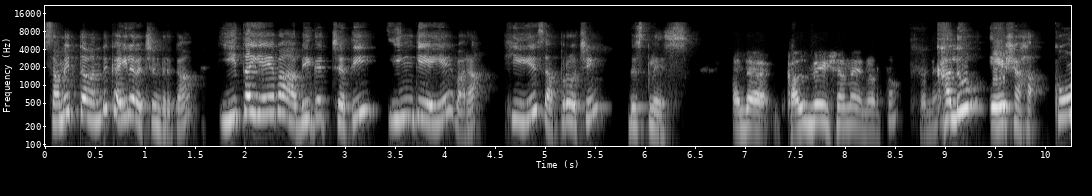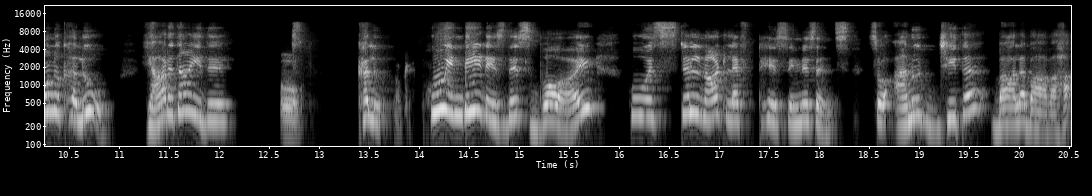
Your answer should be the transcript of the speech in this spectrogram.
சமித்தை வந்து கையில வச்சுட்டு இருக்கான் இதையேவ அபிகச்சதி இங்கேயே வரா. He is approaching this place அந்த கல்வேஷன்னா என்ன அர்த்தம்? கலு ஏஷா கோனு கலு. யாருதான் இது? கலு Okay. who indeed is this boy who is still not left his innocence? So anujjita balabhavaha.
